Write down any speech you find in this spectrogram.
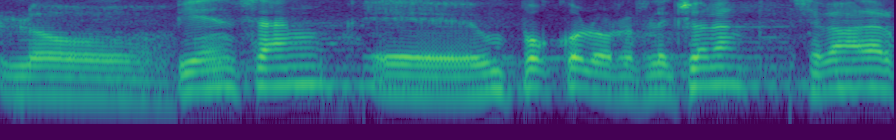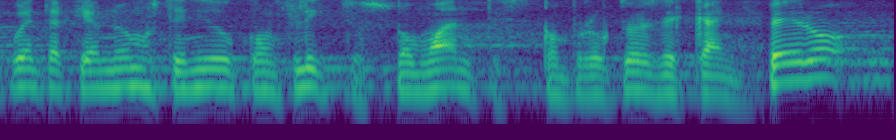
lo piensan, eh, un poco lo reflexionan, se van a dar cuenta que no hemos tenido conflictos como antes con productores de caña. Pero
